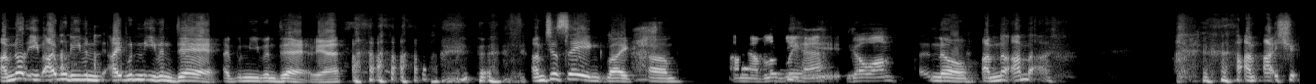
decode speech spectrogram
I'm not even, I would even, I wouldn't even dare. I wouldn't even dare. Yeah. I'm just saying like, um, I have lovely hair. Go on. no, I'm not. I'm. I'm I should.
